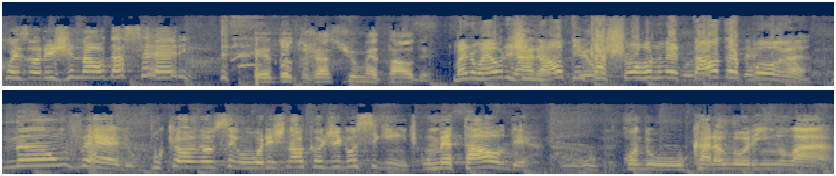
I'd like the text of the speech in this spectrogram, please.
coisa original da série. Edu, tu já assistiu Metalder? Mas não é original, Cara, tem eu- cachorro no Metalder, porra. Não, velho, porque eu, eu sei, o original que eu digo é o seguinte: o Metalder, o- quando o cara lourinho lá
